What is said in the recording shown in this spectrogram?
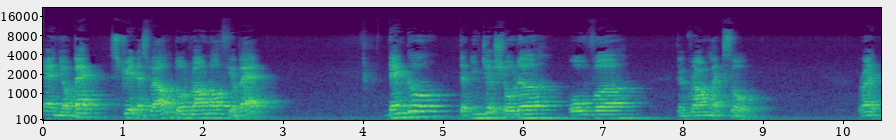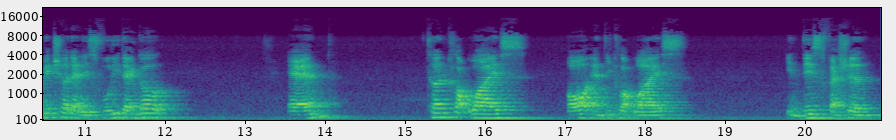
and your back straight as well. Don't round off your back. Dangle the injured shoulder over the ground like so. Right, make sure that it's fully dangled. and turn clockwise or anti-clockwise in this fashion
